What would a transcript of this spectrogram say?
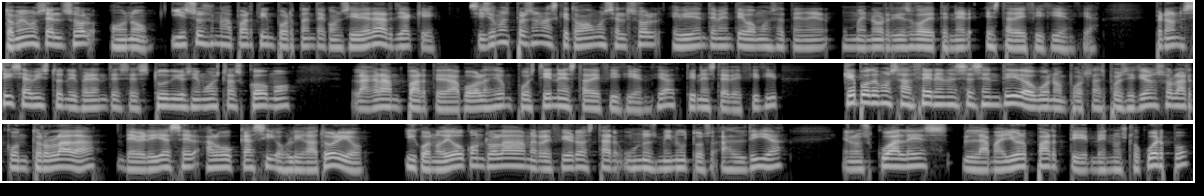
Tomemos el sol o no. Y eso es una parte importante a considerar, ya que si somos personas que tomamos el sol, evidentemente vamos a tener un menor riesgo de tener esta deficiencia. Pero aún así se ha visto en diferentes estudios y muestras cómo la gran parte de la población pues tiene esta deficiencia, tiene este déficit. ¿Qué podemos hacer en ese sentido? Bueno, pues la exposición solar controlada debería ser algo casi obligatorio. Y cuando digo controlada me refiero a estar unos minutos al día en los cuales la mayor parte de nuestro cuerpo,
